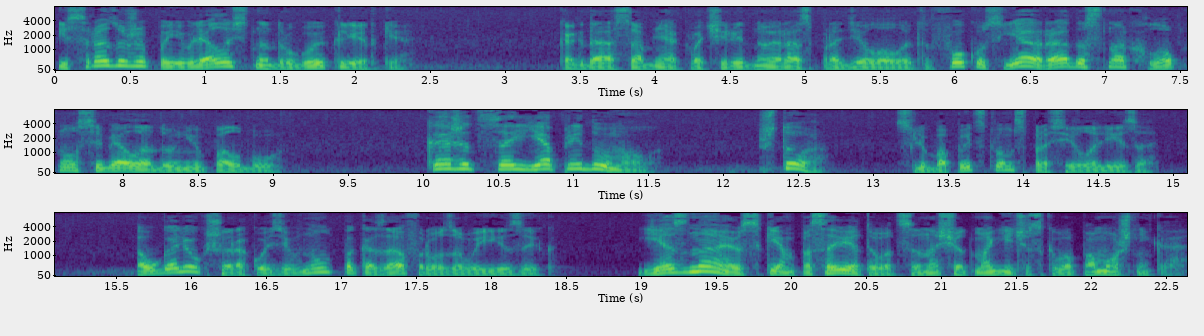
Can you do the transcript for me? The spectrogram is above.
и сразу же появлялась на другой клетке. Когда особняк в очередной раз проделал этот фокус, я радостно хлопнул себя ладонью по лбу. «Кажется, я придумал». «Что?» — с любопытством спросила Лиза. А уголек широко зевнул, показав розовый язык. «Я знаю, с кем посоветоваться насчет магического помощника»,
